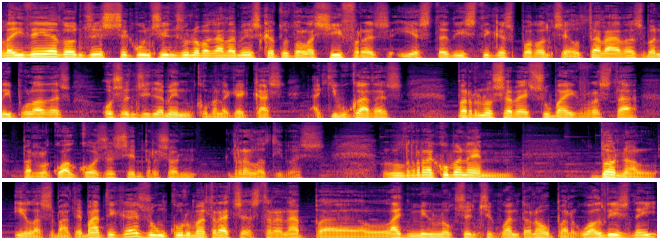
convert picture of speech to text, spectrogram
La idea, doncs, és ser conscients una vegada més que totes les xifres i estadístiques poden ser alterades, manipulades o senzillament, com en aquest cas, equivocades, per no saber sumar i restar, per la qual cosa sempre són relatives. El recomanem Donald i les matemàtiques, un curtmetratge estrenat l'any 1959 per Walt Disney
